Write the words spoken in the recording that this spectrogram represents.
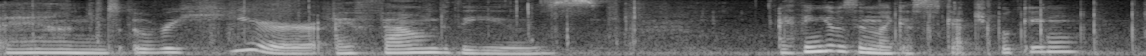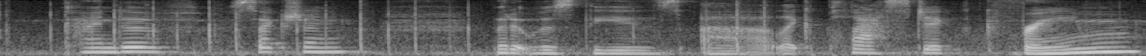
And over here, I found these, I think it was in like a sketchbooking kind of section but it was these uh, like plastic frame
